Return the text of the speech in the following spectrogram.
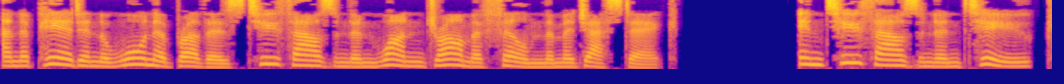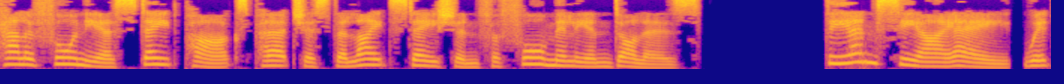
and appeared in the Warner Bros. 2001 drama film The Majestic. In 2002, California State Parks purchased the light station for $4 million. The NCIA, which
